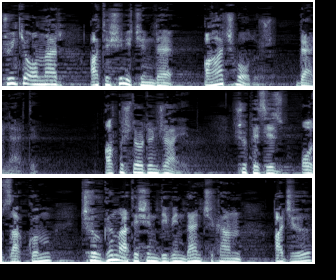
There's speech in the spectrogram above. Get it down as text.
Çünkü onlar ateşin içinde ağaç mı olur derlerdi. 64. ayet Şüphesiz o zakkum, çılgın ateşin dibinden çıkan acı,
